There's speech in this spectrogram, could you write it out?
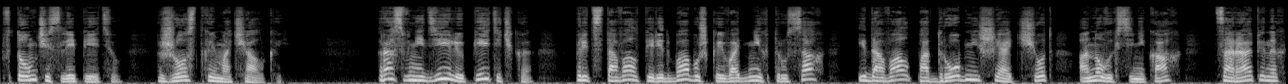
в том числе Петю, жесткой мочалкой. Раз в неделю Петечка представал перед бабушкой в одних трусах и давал подробнейший отчет о новых синяках, царапинах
